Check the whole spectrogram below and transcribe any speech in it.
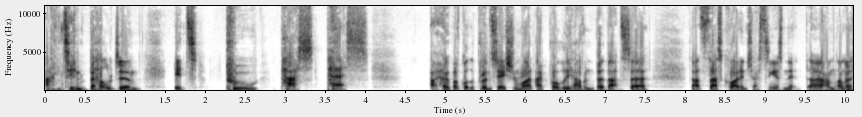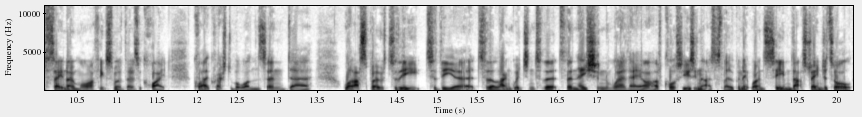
And in Belgium, it's Poo Pass Pes. I hope I've got the pronunciation right. I probably haven't, but that's uh, that's that's quite interesting, isn't it? Uh, I'm, I'm going to say no more. I think some of those are quite quite questionable ones, and uh, well, I suppose to the to the uh, to the language and to the to the nation where they are, of course, using that as a slogan, it won't seem that strange at all.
